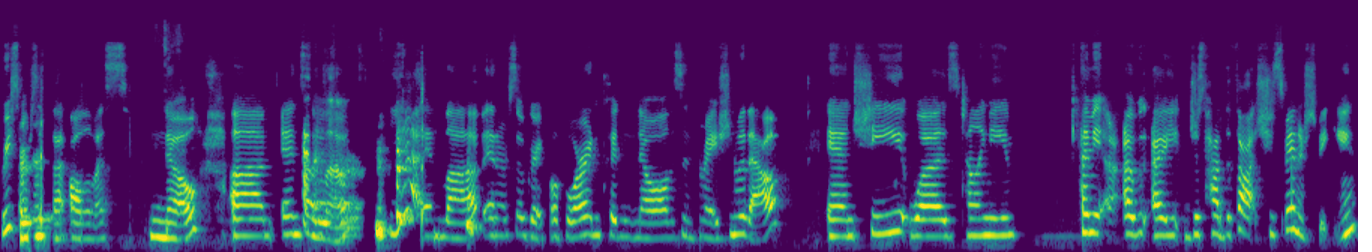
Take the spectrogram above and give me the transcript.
resources mm-hmm. that all of us know. Um, and so, I love. yeah, and love, and are so grateful for, and couldn't know all this information without. And she was telling me I mean, I, I just had the thought she's Spanish speaking,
